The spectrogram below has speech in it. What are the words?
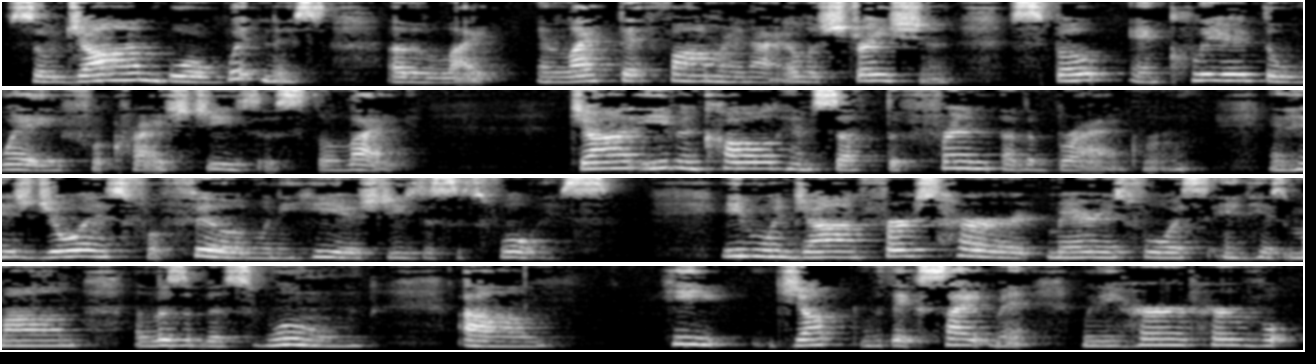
So John bore witness of the light, and like that farmer in our illustration, spoke and cleared the way for Christ Jesus, the light. John even called himself the friend of the bridegroom, and his joy is fulfilled when he hears Jesus' voice. Even when John first heard Mary's voice in his mom Elizabeth's womb, um, he jumped with excitement when he heard her vo-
